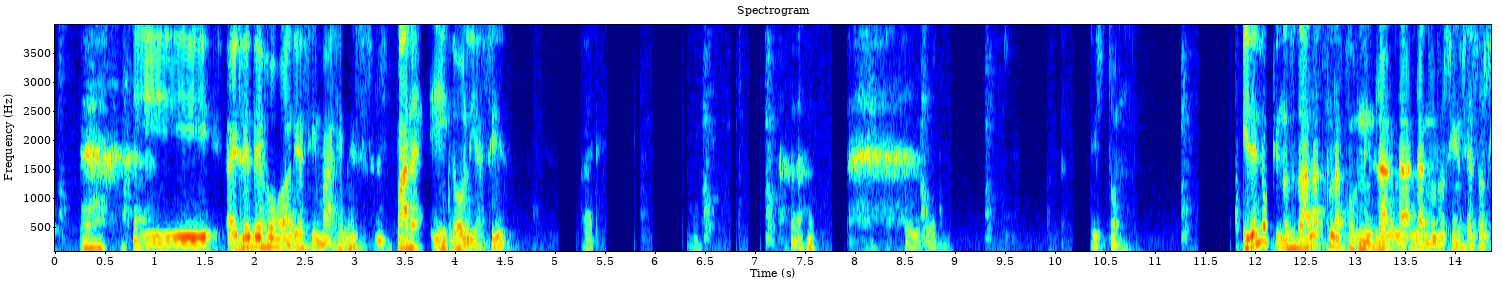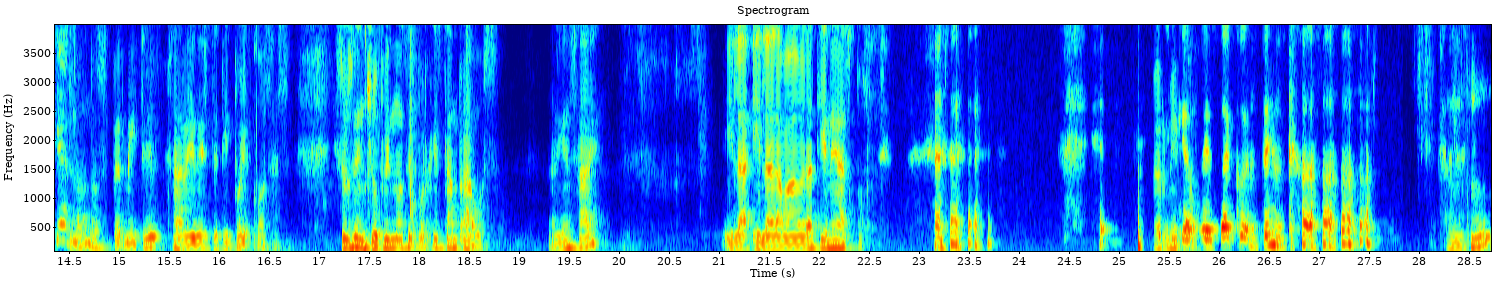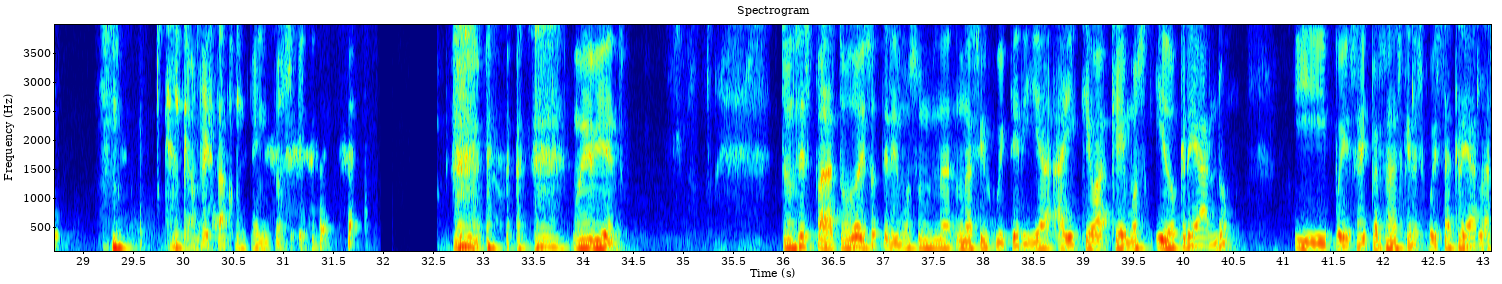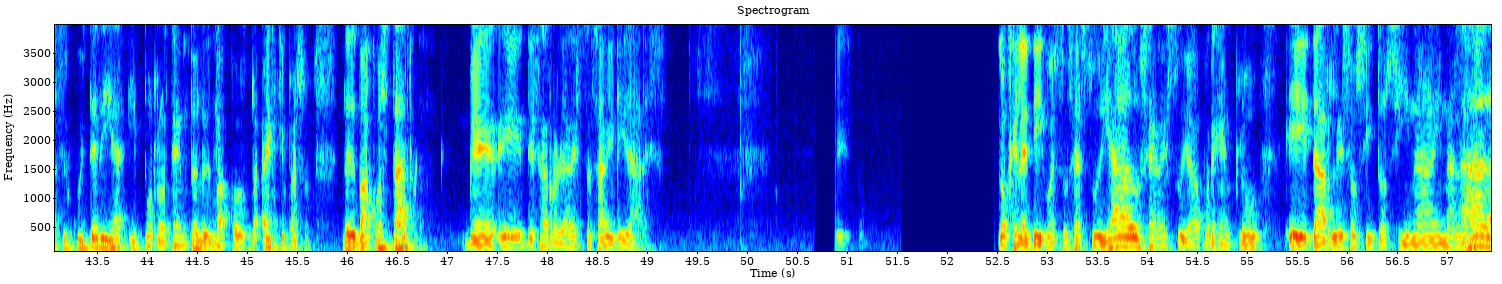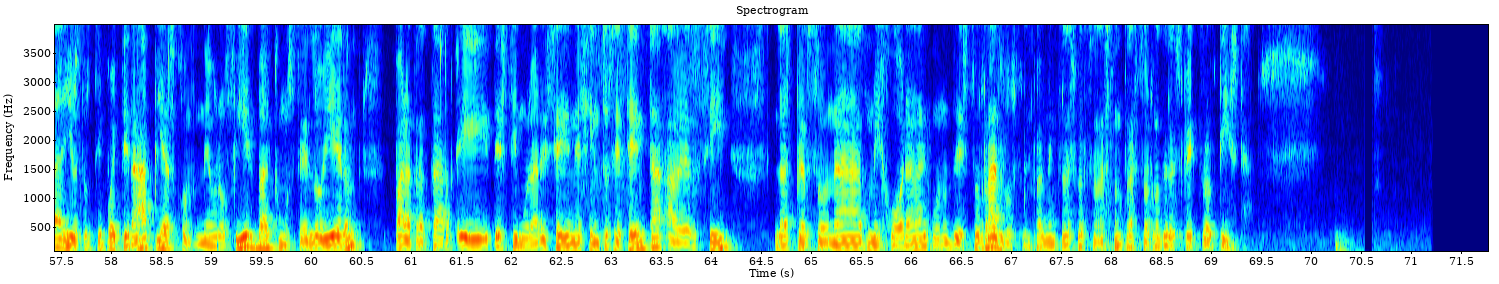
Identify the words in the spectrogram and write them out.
Y ahí les dejo varias imágenes para eidolia, ¿sí? Listo. Miren lo que nos da la, neurociencia social, ¿no? Nos permite saber este tipo de cosas. Esos enchufes no sé por qué están bravos. ¿Alguien sabe? Y la, y la lavadora tiene asco. El café está contento. El café está contento, sí. Muy bien. Entonces, para todo eso tenemos una, circuitería ahí que, que hemos ido creando y pues hay personas que les cuesta crear la circuitería y por lo tanto les va a costar, ay, ¿qué pasó? Les va a costar eh, desarrollar estas habilidades. Lo que les digo, esto se ha estudiado, se han estudiado, por ejemplo, eh, darles oxitocina inhalada y otro tipo de terapias con neurofeedback, como ustedes lo vieron, para tratar eh, de estimular ese N170, a ver si las personas mejoran algunos de estos rasgos, principalmente las personas con trastornos del espectro autista.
